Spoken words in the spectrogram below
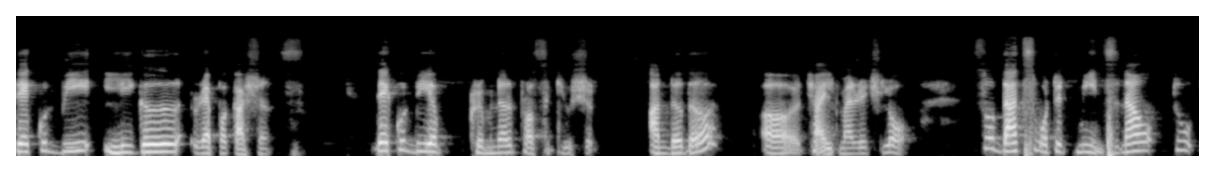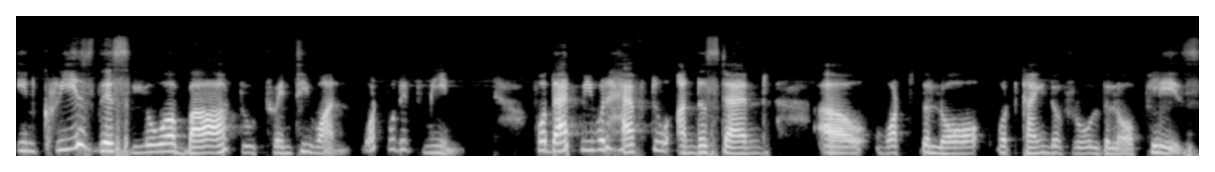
there could be legal repercussions. There could be a criminal prosecution under the uh, child marriage law. So that's what it means. Now, to increase this lower bar to 21, what would it mean? For that, we would have to understand uh, what the law, what kind of role the law plays.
